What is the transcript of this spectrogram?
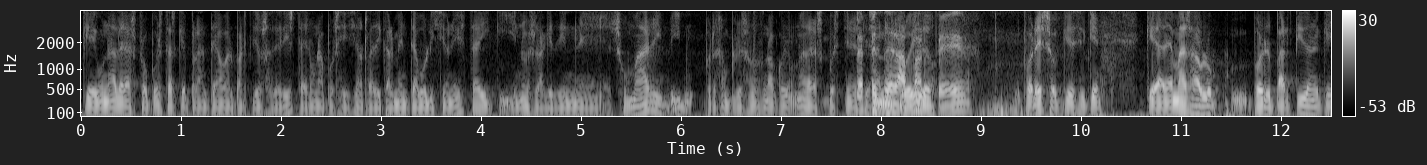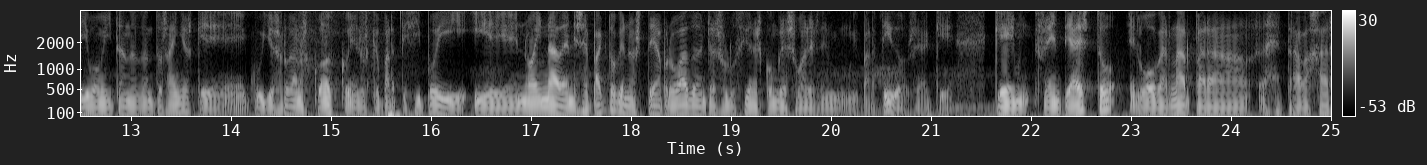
que una de las propuestas que planteaba el Partido Socialista era una posición radicalmente abolicionista y, y no es la que tiene Sumar. Y, y, por ejemplo, eso es una, una de las cuestiones Depende que de se han la incluido. parte, ¿eh? Por eso, quiero decir que, que además hablo por el partido en el que llevo militando tantos años, que cuyos órganos conozco y en los que participo, y, y, eh, no hay nada en ese pacto que no esté aprobado en resoluciones congresuales de mi partido. O sea que, que frente a esto, el gobernar para eh, trabajar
